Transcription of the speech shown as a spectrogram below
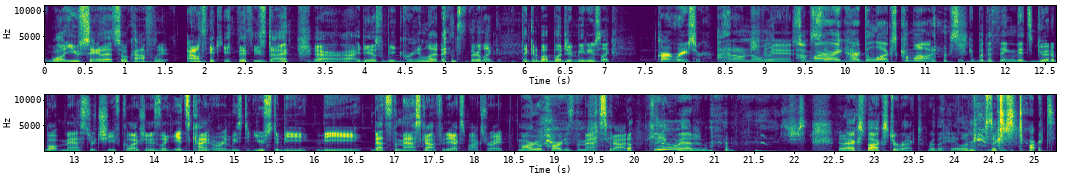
Well, you say that so confidently. I don't think either of these di- uh, ideas would be greenlit. They're like thinking about budget meetings, like kart racer. I don't know, be like, man. Super I'm Mario Kart Deluxe. Come on. See, but the thing that's good about Master Chief Collection is like it's kind, or at least it used to be the that's the mascot for the Xbox, right? Mario Kart is the mascot. Can you imagine? An Xbox Direct where the Halo music starts.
